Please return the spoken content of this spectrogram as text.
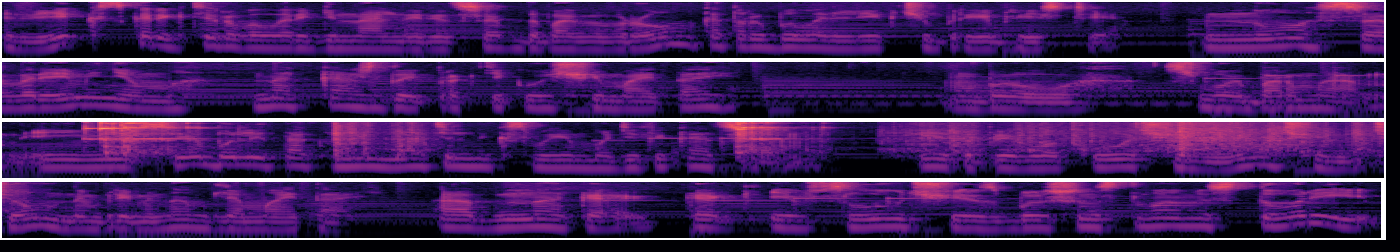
Вик скорректировал оригинальный рецепт, добавив ром, который было легче приобрести. Но со временем на каждой практикующей Майтай был свой бармен, и не все были так внимательны к своим модификациям. И это привело к очень-очень темным временам для Майтай. Однако, как и в случае с большинством историй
